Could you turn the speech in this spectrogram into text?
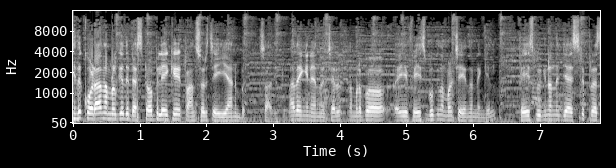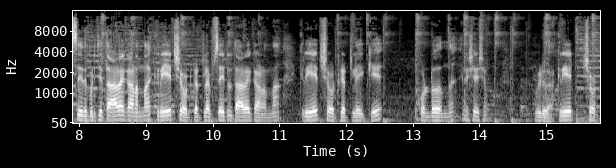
ഇത് കൂടാതെ നമ്മൾക്ക് ഇത് ഡെസ്ക്ടോപ്പിലേക്ക് ട്രാൻസ്ഫർ ചെയ്യാനും സാധിക്കും. അതെങ്ങനെയാണെന്ന് വെച്ചാൽ നമ്മളിപ്പോൾ ഈ ഫേസ്ബുക്ക് നമ്മൾ ചെയ്യുന്നുണ്ടെങ്കിൽ ഫേസ്ബുക്കിനൊന്ന് ജസ്റ്റ് പ്രസ് ചെയ്ത് പിടിച്ച് താഴെ കാണുന്ന ക്രിയേറ്റ് ഷോർട്ട് കട്ട് സൈഡിൽ താഴെ കാണുന്ന ക്രിയേറ്റ് ഷോർട്ട് കട്ടിലേക്ക് കൊണ്ടുവന്ന് അതിന് ശേഷം വിടുക. Create short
